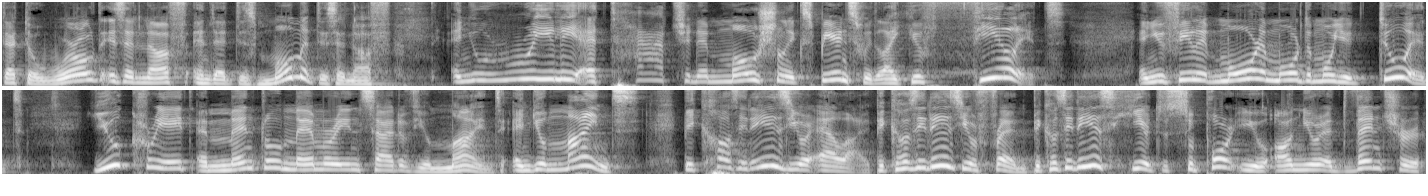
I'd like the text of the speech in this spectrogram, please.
that the world is enough, and that this moment is enough, and you really attach an emotional experience with it, like you feel it, and you feel it more and more the more you do it you create a mental memory inside of your mind. And your mind, because it is your ally, because it is your friend, because it is here to support you on your adventure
